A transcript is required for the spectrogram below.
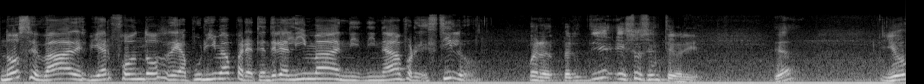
no se va a desviar fondos de Apurima para atender a Lima ni, ni nada por el estilo. Bueno, pero eso es en teoría. ¿Ya? Yo,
